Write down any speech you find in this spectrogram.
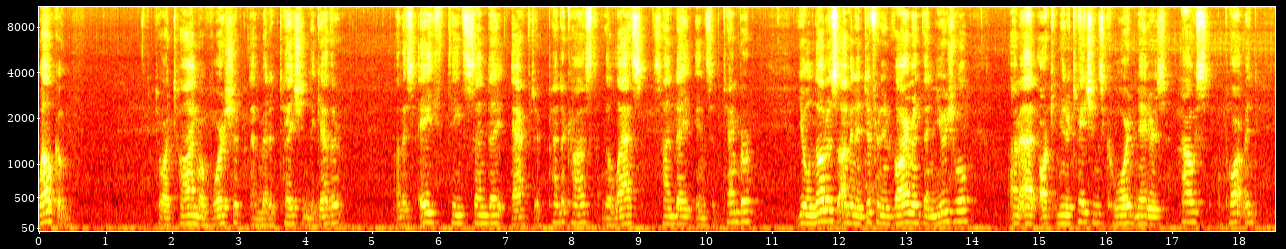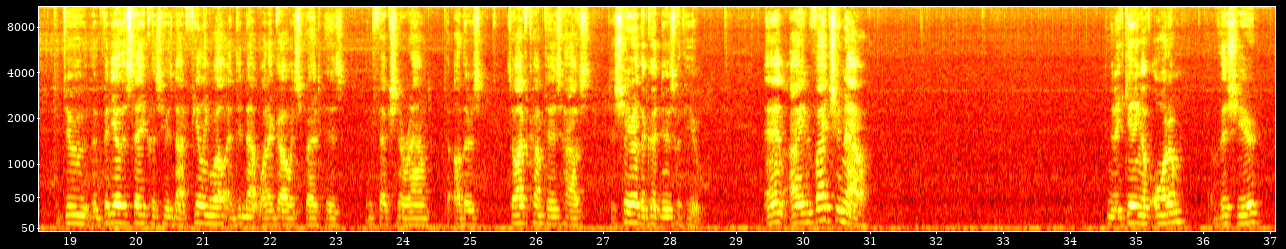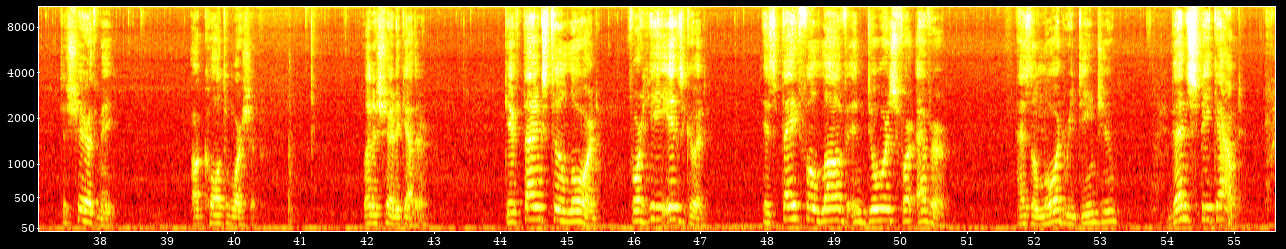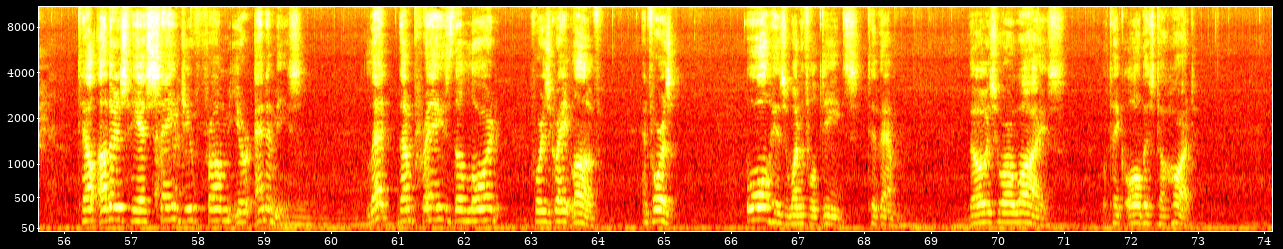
Welcome to our time of worship and meditation together on this 18th Sunday after Pentecost, the last Sunday in September. You'll notice I'm in a different environment than usual. I'm at our communications coordinator's house, apartment, to do the video this day because he was not feeling well and did not want to go and spread his infection around to others. So I've come to his house to share the good news with you. And I invite you now, in the beginning of autumn of this year, to share with me our call to worship. Let us share together. Give thanks to the Lord, for he is good. His faithful love endures forever. Has the Lord redeemed you? Then speak out. Tell others he has saved you from your enemies. Let them praise the Lord for his great love and for his, all his wonderful deeds to them. Those who are wise will take all this to heart.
